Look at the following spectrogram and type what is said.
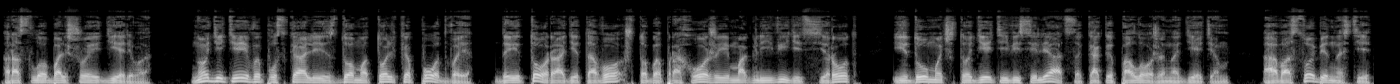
росло большое дерево. Но детей выпускали из дома только подвое, да и то ради того, чтобы прохожие могли видеть сирот и думать, что дети веселятся, как и положено детям. А в особенности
